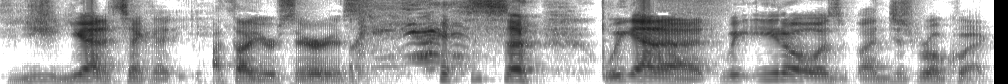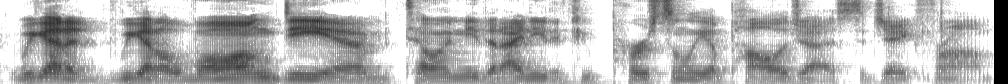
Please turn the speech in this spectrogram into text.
you, you got to check it. I thought you were serious. so we got a, we, you know, it was uh, just real quick. We got a, we got a long DM telling me that I needed to personally apologize to Jake Fromm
